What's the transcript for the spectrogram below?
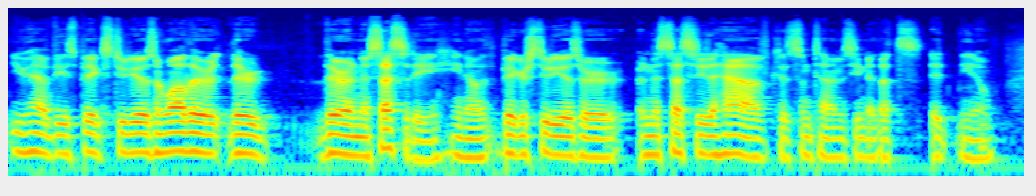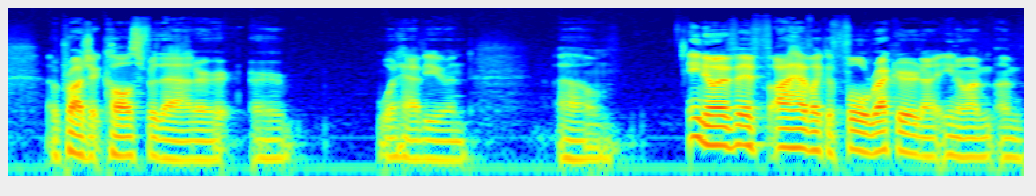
you have these big studios, and while they're they're they're a necessity, you know, bigger studios are a necessity to have because sometimes you know that's it. You know, a project calls for that or or what have you, and um, you know, if if I have like a full record, I, you know, I'm I'm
